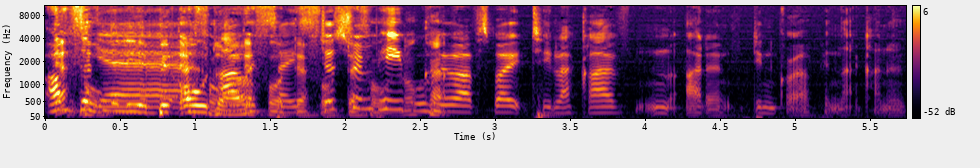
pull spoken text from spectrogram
I'm Defo. definitely a bit older. I would Defo, say defo, just from defo, no people cap. who I've spoke to, like I've, n- I don't didn't grow up in that kind of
